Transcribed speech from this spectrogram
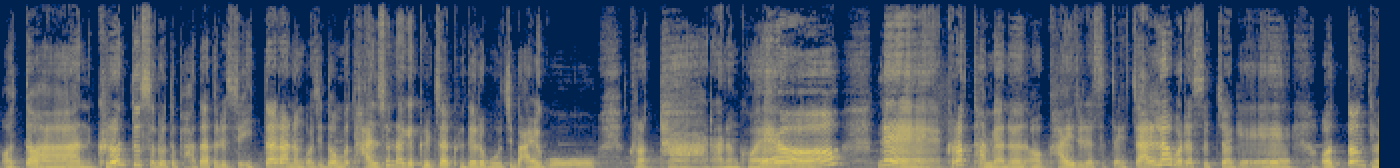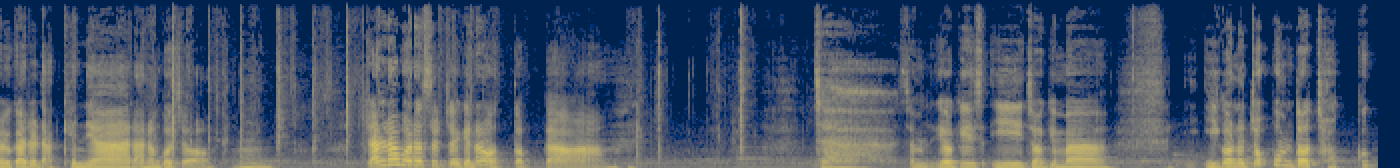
어떠한 그런 뜻으로도 받아들일 수 있다라는 거지. 너무 단순하게 글자 그대로 보지 말고 그렇다라는 거예요. 네, 그렇다면은 어, 가위를 했을 적에 잘라버렸을 적에 어떤 결과를 낳겠냐라는 거죠. 음. 잘라버렸을 적에는 어떨까? 자, 좀 여기 이 저기 막 이거는 조금 더 적극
